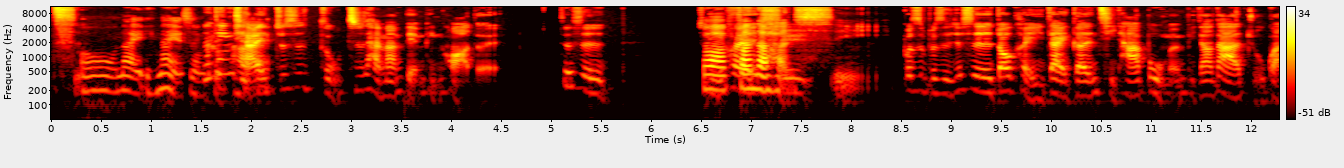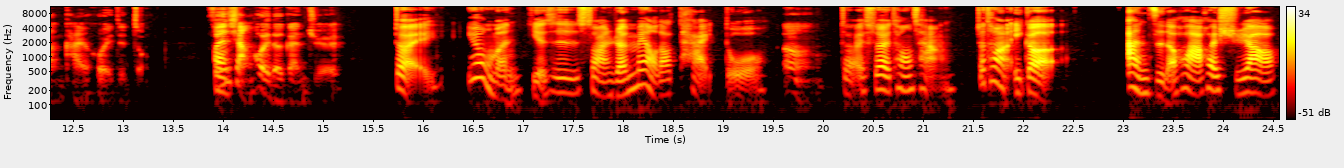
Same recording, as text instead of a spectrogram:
次。哦，那也那也是很可怕那听起来欸就是组织还蛮扁平化的哎，就是说分的很去细，不是不是，就是都可以在跟其他部门比较大的主管开会这种哦分享会的感觉。对，因为我们也是算人没有到太多，嗯，对，所以通常就通常一个案子的话，会需要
